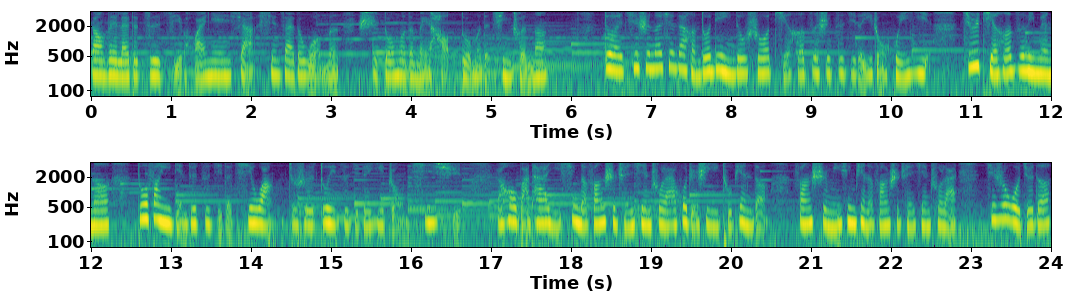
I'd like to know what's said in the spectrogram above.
让未来的自己怀念一下现在的我们是多么的美好，多么的清纯呢？对，其实呢，现在很多电影都说铁盒子是自己的一种回忆。其实铁盒子里面呢，多放一点对自己的期望，就是对自己的一种期许，然后把它以信的方式呈现出来，或者是以图片的方式、明信片的方式呈现出来。其实我觉得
